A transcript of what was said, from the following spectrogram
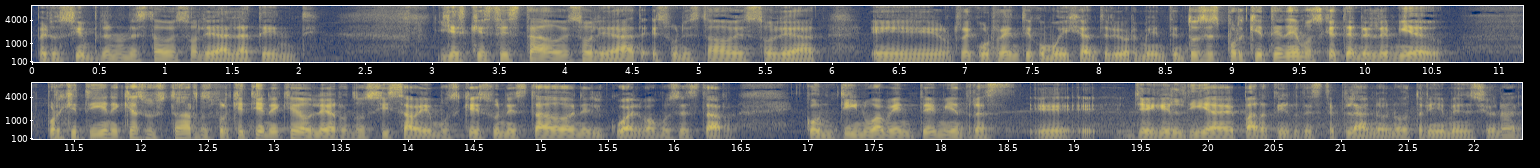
pero siempre en un estado de soledad latente. Y es que este estado de soledad es un estado de soledad eh, recurrente, como dije anteriormente. Entonces, ¿por qué tenemos que tenerle miedo? ¿Por qué tiene que asustarnos? ¿Por qué tiene que dolernos si sabemos que es un estado en el cual vamos a estar continuamente mientras eh, eh, llegue el día de partir de este plano ¿no? tridimensional.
